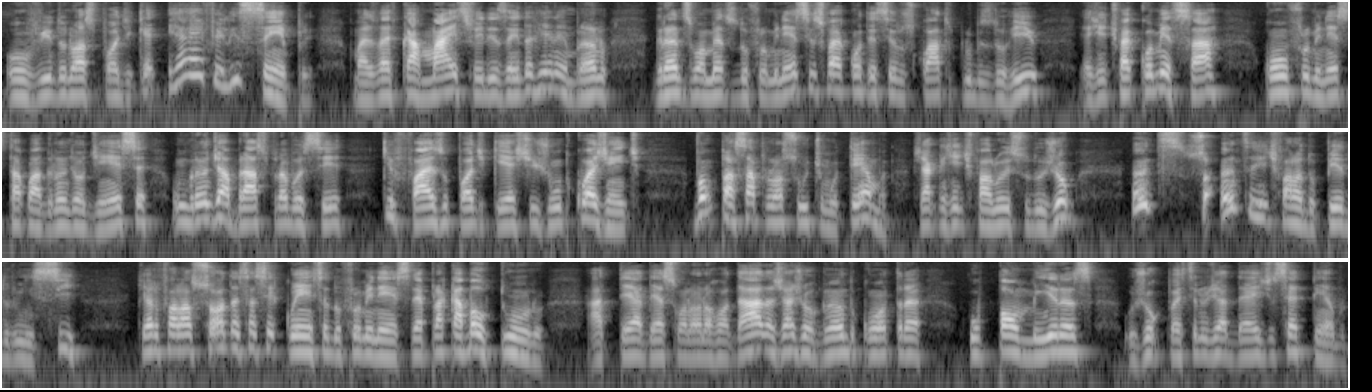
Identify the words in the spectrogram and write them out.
ouvindo o nosso podcast. Já é feliz sempre, mas vai ficar mais feliz ainda relembrando grandes momentos do Fluminense. Isso vai acontecer nos quatro clubes do Rio e a gente vai começar com o Fluminense, está com a grande audiência. Um grande abraço para você que faz o podcast junto com a gente. Vamos passar para o nosso último tema, já que a gente falou isso do jogo. Antes, só, antes a gente falar do Pedro em si, quero falar só dessa sequência do Fluminense, né? Para acabar o turno até a 19 rodada, já jogando contra o Palmeiras. O jogo vai ser no dia 10 de setembro.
